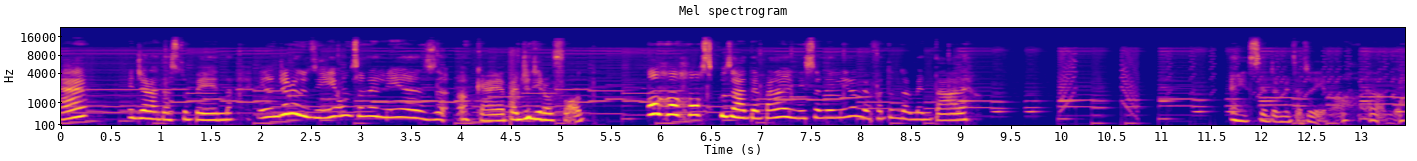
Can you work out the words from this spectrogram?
Eh? Che giornata stupenda. In un giorno così, un sonnellino... Ok, peggio di un foto. Oh oh oh, scusate, parlare di sonnellino mi ha fatto addormentare. Eh, si è addormentato di no. Ah, vabbè.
